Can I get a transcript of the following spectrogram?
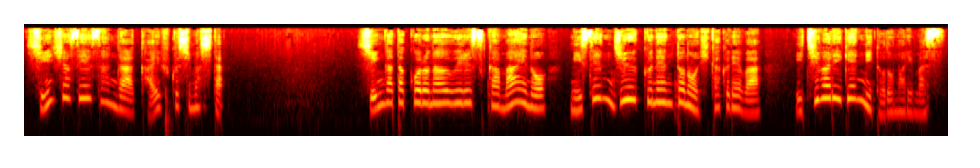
新車生産が回復しました。新型コロナウイルス化前の2019年との比較では1割減にとどまります。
